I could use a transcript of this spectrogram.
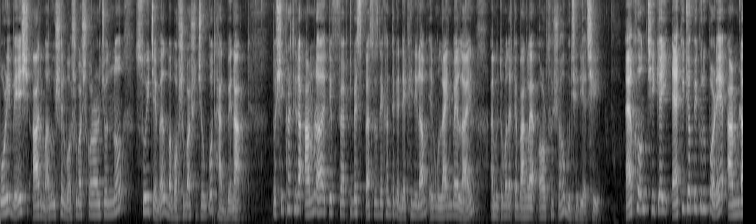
পরিবেশ আর মানুষের বসবাস করার জন্য সুইটেবল বা বসবাসযোগ্য থাকবে না। তো শিক্ষার্থীরা, আমরা একটি ফ্যাক্ট বেস প্যাসেজ এখান থেকে দেখে নিলাম এবং লাইন বাই লাইন আমি তোমাদেরকে বাংলায় অর্থসহ বুঝিয়ে দিয়েছি। এখন ঠিক এই একই টপিকের উপরে আমরা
